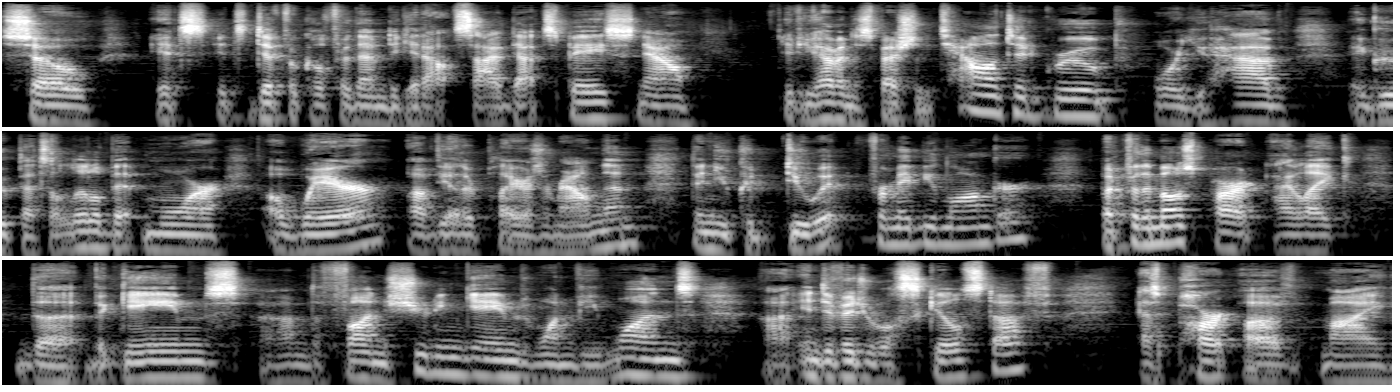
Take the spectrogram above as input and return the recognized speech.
So it's, it's difficult for them to get outside that space. Now, If you have an especially talented group or you have a group that's a little bit more aware of the other players around them, then you could do it for maybe longer. But for the most part, I like the the games, um, the fun shooting games, 1v1s, uh, individual skill stuff as part of my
